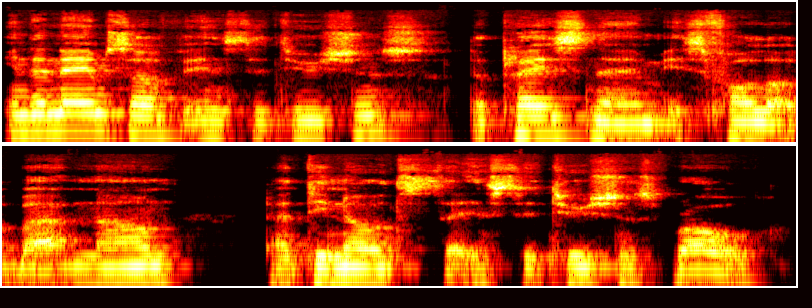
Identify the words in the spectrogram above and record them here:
In the names of institutions, the place name is followed by a noun that denotes the institution's role.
